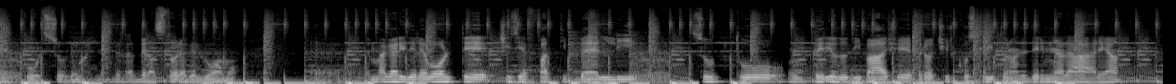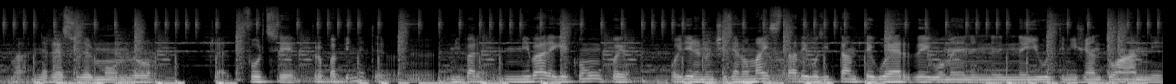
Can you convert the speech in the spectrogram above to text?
nel corso de- de- della storia dell'uomo, eh, magari delle volte ci si è fatti belli sotto un periodo di pace però circoscritto in una determinata area, ma nel resto del mondo cioè, forse probabilmente eh, mi, pare, mi, pare, che comunque dire non ci siano mai state così tante guerre come ne, ne, negli ultimi cento anni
